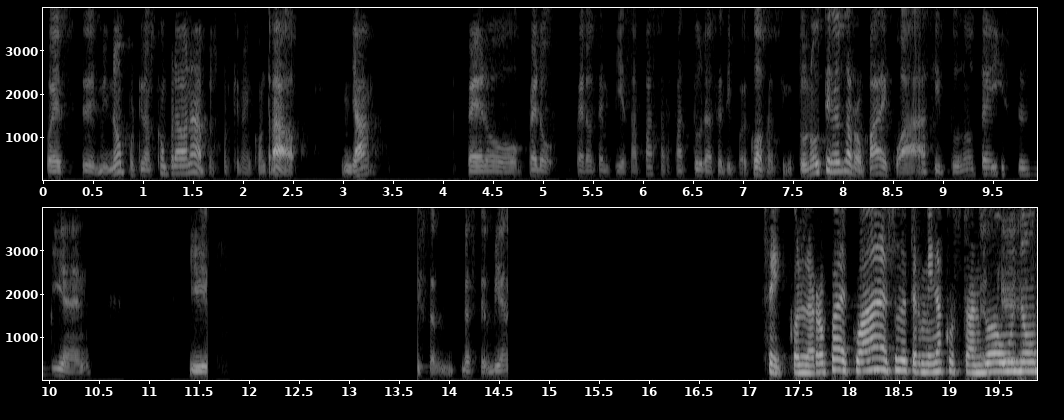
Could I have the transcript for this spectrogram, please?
pues, eh, no, porque no has comprado nada? Pues porque no he encontrado. Ya, pero, pero, pero te empieza a pasar factura ese tipo de cosas. Si tú no tienes la ropa adecuada, si tú no te vistes bien, y vestir bien. Sí, con la ropa adecuada eso le termina costando a uno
